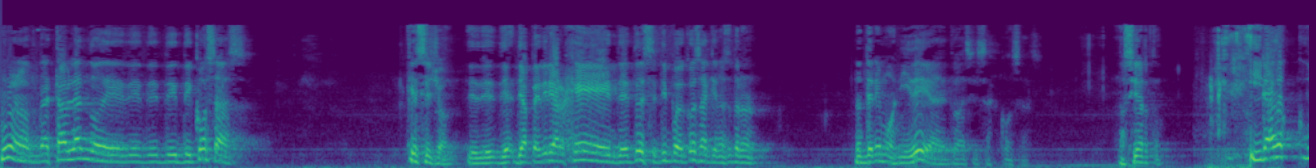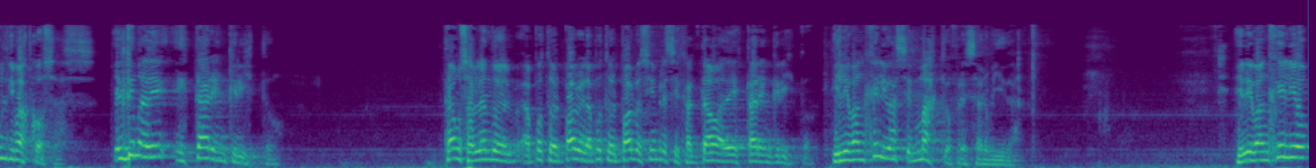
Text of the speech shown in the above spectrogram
Uno está hablando de, cosas, qué sé yo, de, apedrear gente, de todo ese tipo de cosas que nosotros no tenemos ni idea de todas esas cosas. ¿No es cierto? Y las dos últimas cosas. El tema de estar en Cristo. Estamos hablando del apóstol Pablo, el apóstol Pablo siempre se jactaba de estar en Cristo. Y el Evangelio hace más que ofrecer vida. El Evangelio,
